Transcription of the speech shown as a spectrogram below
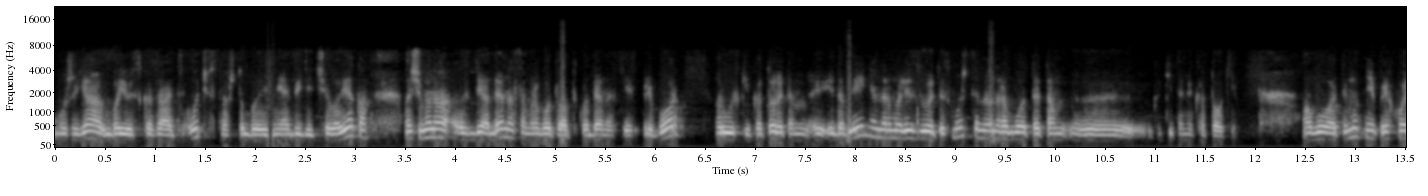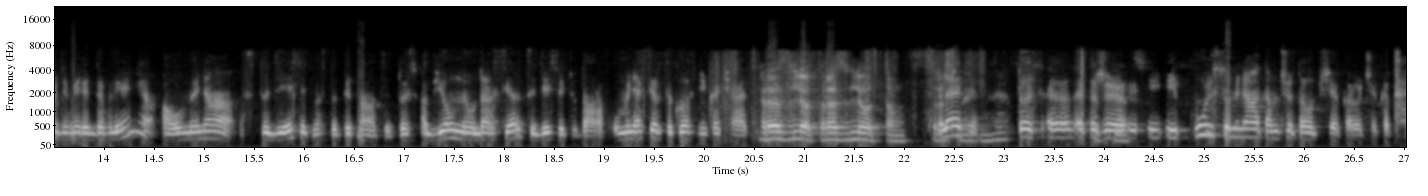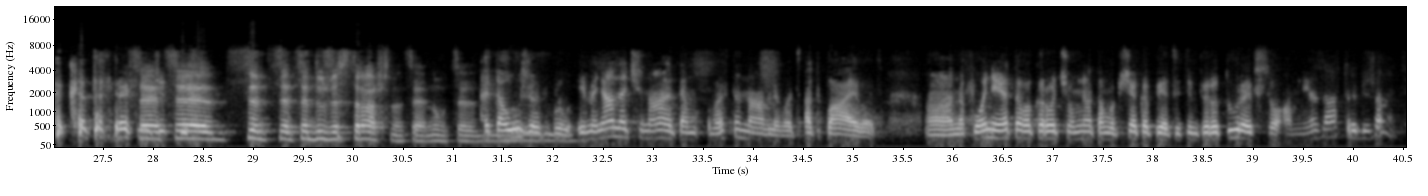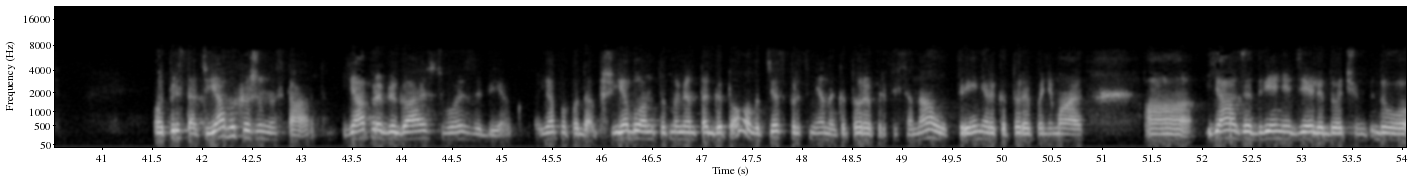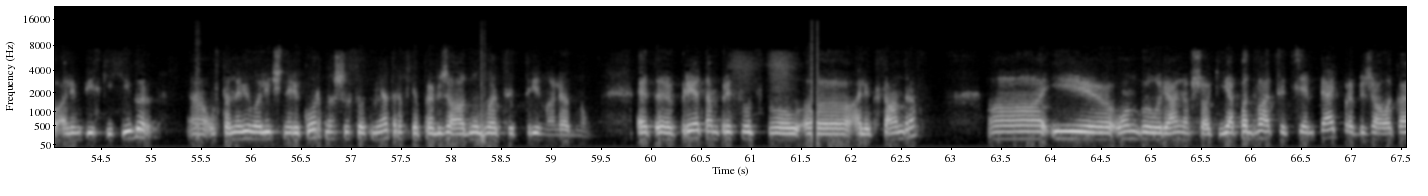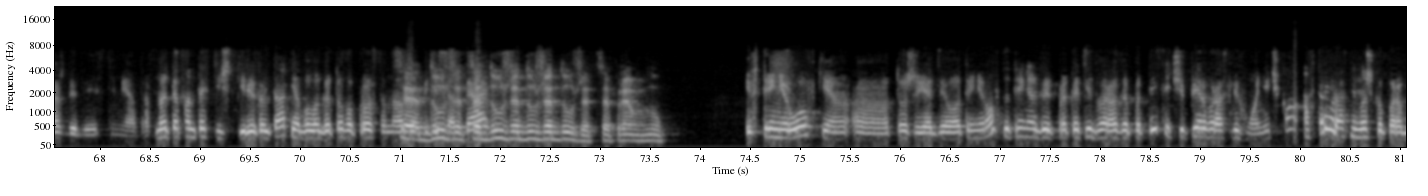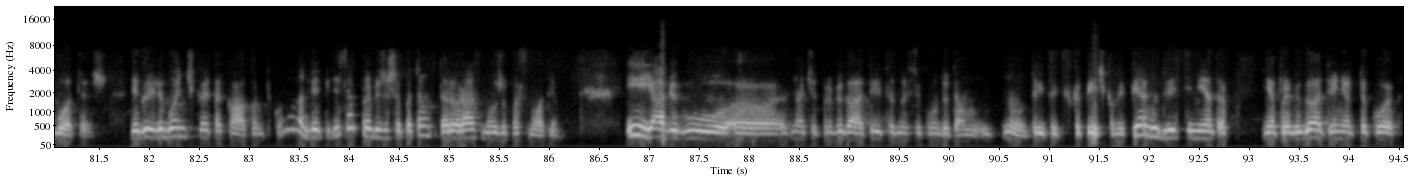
Боже, я боюсь сказать отчество, чтобы не обидеть человека. В общем, она с диаденосом работала, такой Денос есть прибор, русский, который там и давление нормализует, и с мышцами он работает, там э, какие-то микротоки. Вот, и мы к ней приходим мерить давление, а у меня 110 на 115, то есть объемный удар сердца 10 ударов. У меня сердце кровь не качается. Разлет, разлет там. Угу. То есть э, это же и, и пульс у меня там что-то вообще, короче, катастрофический. Це, це, це, це дуже страшно. Це, ну, це... Это ужас был. И меня начинают там восстанавливать, отпаивать. А на фоне этого, короче, у меня там вообще капец, и температура, и все. А мне завтра бежать. Вот представьте, я выхожу на старт, я пробегаю свой забег, я попадаю. Я была на тот момент так готова, вот те спортсмены, которые профессионалы, тренеры, которые понимают. А, я за две недели до, до Олимпийских игр а, установила личный рекорд на 600 метров, я пробежала 1.23.01. Это, при этом присутствовал э, Александров, и он был реально в шоке. Я по 27,5 пробежала каждые 200 метров. Но это фантастический результат, я была готова просто на Це дуже, це дуже, дуже, дуже, це прям, ну... И в тренировке э, тоже я делала тренировку. Тренер говорит, прокати два раза по тысяче, первый раз легонечко, а второй раз немножко поработаешь. Я говорю, легонечко это как? Он такой, ну на 2,50 пробежишь, а потом второй раз мы уже посмотрим. И я бегу, э, значит, пробегаю 31 секунду, там, ну, 30 с копеечками первых 200 метров. Я пробегаю, тренер такой,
